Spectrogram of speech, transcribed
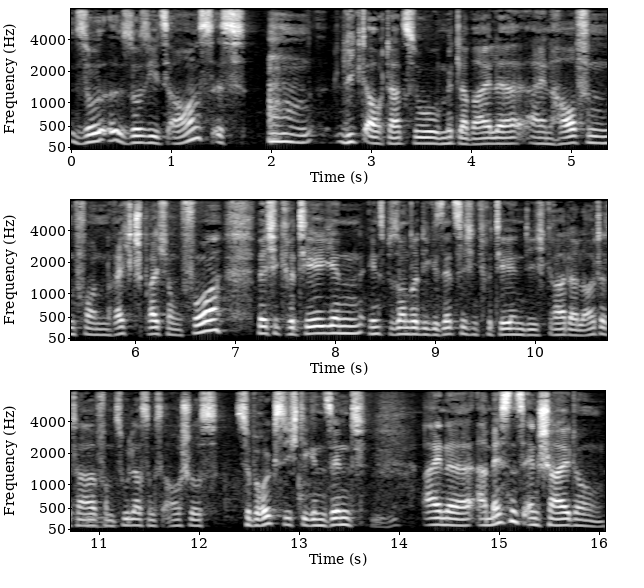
So, so sieht's aus. Es liegt auch dazu mittlerweile ein Haufen von Rechtsprechung vor, welche Kriterien, insbesondere die gesetzlichen Kriterien, die ich gerade erläutert habe, vom Zulassungsausschuss zu berücksichtigen sind. Eine Ermessensentscheidung,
